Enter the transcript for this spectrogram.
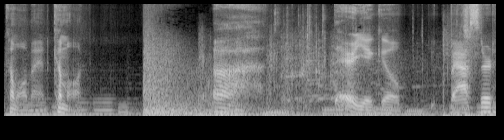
Come on, man. Come on. Ah. There you go, you bastard.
